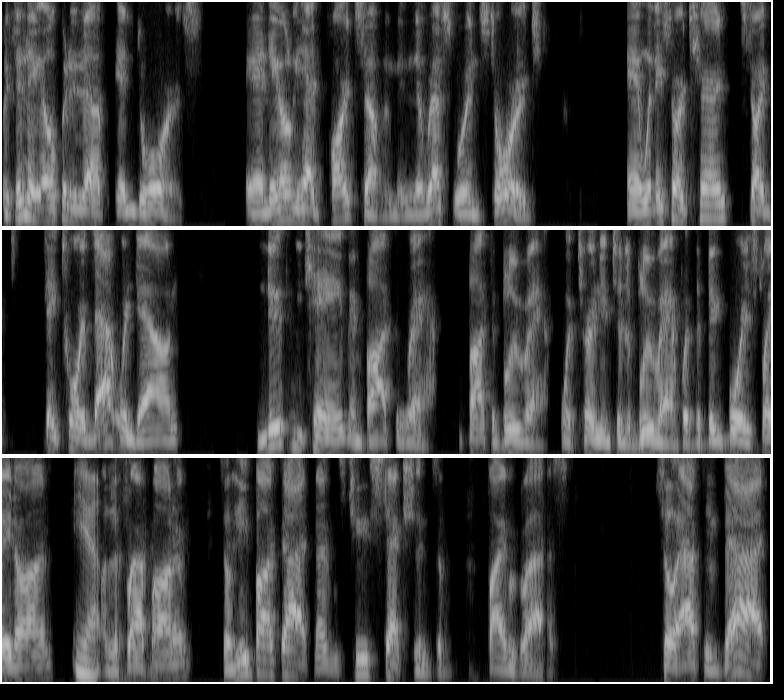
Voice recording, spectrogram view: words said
but then they opened it up indoors, and they only had parts of them, and the rest were in storage. And when they started tearing, started they tore that one down. Newton came and bought the ramp, bought the blue ramp, what turned into the blue ramp with the big boys played on Yeah. on the flat bottom. So he bought that. That was two sections of fiberglass. So after that,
